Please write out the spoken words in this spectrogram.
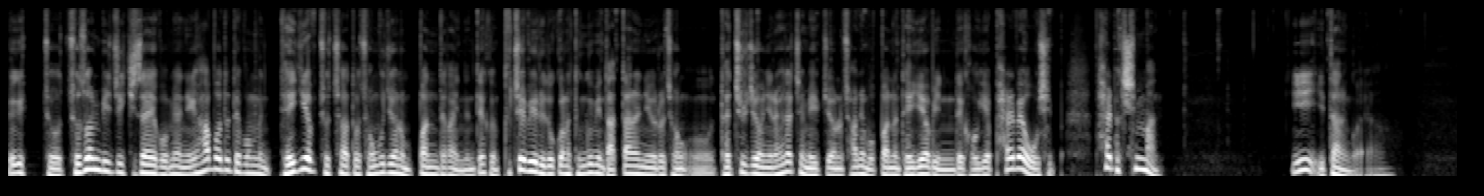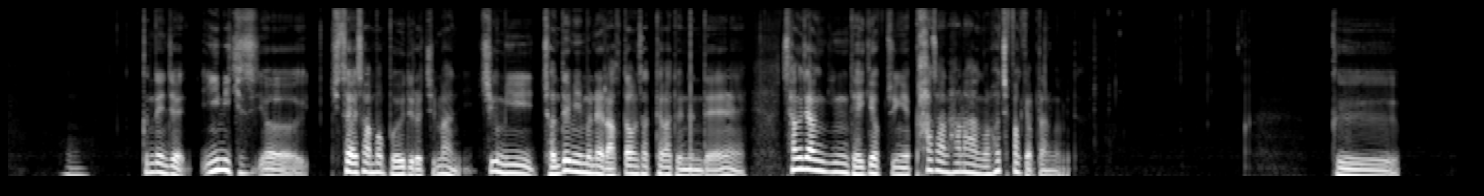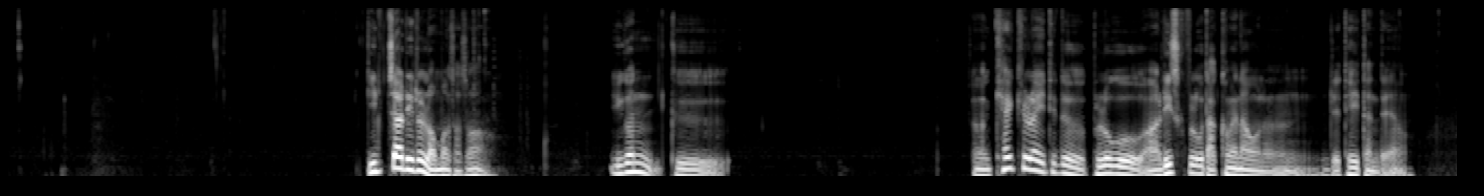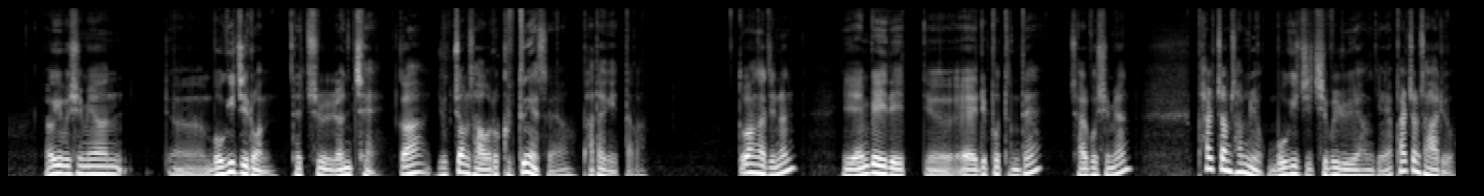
여기 저 조선비지 기사에 보면 이 하버드대 보면 대기업조차도 정부 지원을 못 받는 데가 있는데 그 부채 비율이 높거나 등급이 낮다는 이유로 정, 어, 대출 지원이나 회사채 매입 지원을 전혀 못 받는 대기업이 있는데 거기에 850, 810만이 있다는 거예요. 어. 근데 이제 이미 기, 어, 기사에서 한번 보여드렸지만 지금 이 전대미문의 락다운 사태가 됐는데 상장 대기업 중에 파산 하나 한 건 허츠밖에 없다는 겁니다. 그 일자리를 넘어서서 이건 그 어, calculated 블로그 아, 리스크블로그닷컴에 나오는 이제 데이터인데요. 여기 보시면 어, 모기지론 대출 연체가 6.45로 급등했어요. 바닥에 있다가. 또 한 가지는 이 MBA의 리포트인데 잘 보시면 8.36 모기지 지불 유예한 게 8.46,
